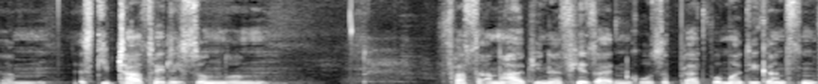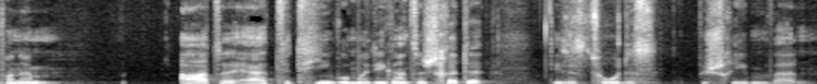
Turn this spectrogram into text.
Ähm, es gibt tatsächlich so ein, so ein fast anderthalb DIN A4 Seiten großes Blatt, wo man die ganzen von einem Arzt oder Ärzte-Team, wo man die ganzen Schritte dieses Todes beschrieben werden.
